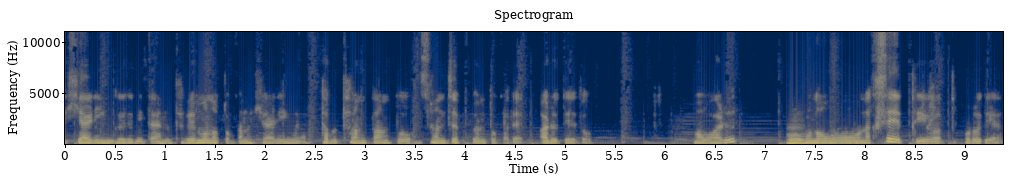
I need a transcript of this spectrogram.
ヒアリングみたいな食べ物とかのヒアリングが多分淡々と30分とかである程度回るうん。ものを、なんか性っていうところで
